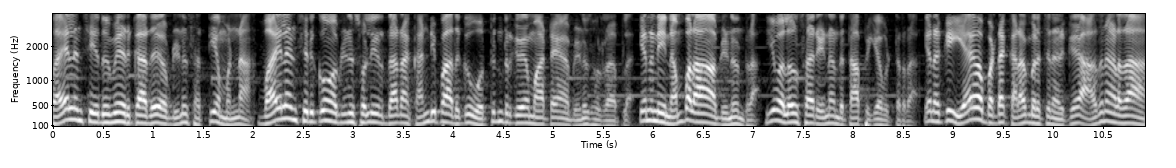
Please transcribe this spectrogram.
வயலன்ஸ் எதுவுமே இருக்காது அப்படின்னு சத்தியம் பண்ணா. வயலன்ஸ் இருக்கும் அப்படின்னு சொல்லியிருந்தா நான் கண்டிப்பா அதுக்கு ஒத்துன்னு இருக்கவே மாட்டேன் அப்படின்னு சொல்றாப்ல என்ன நீ நம்பலாம் அப்படின்னுன்றா. இவளும் சரின்னு அந்த டாபிக்கை விட்டுறா. எனக்கு ஏகப்பட்ட கடன் பிரச்சனை இருக்கு. அதனாலதான்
